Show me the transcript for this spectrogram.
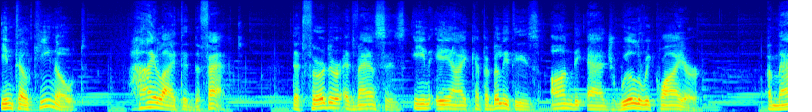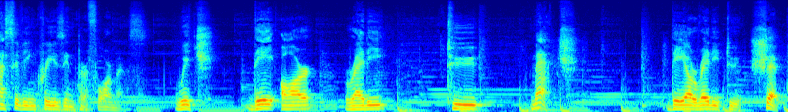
Intel keynote highlighted the fact that further advances in AI capabilities on the edge will require a massive increase in performance, which they are ready to match they are ready to ship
